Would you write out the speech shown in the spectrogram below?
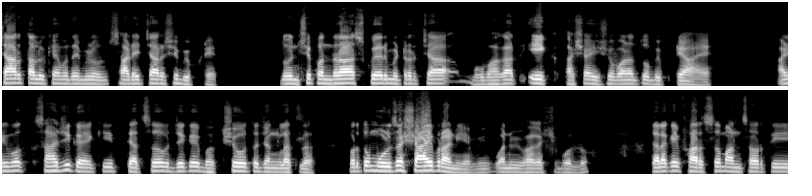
चार तालुक्यामध्ये मिळून साडेचारशे बिबटे आहेत. दोनशे पंधरा स्क्वेअर मीटरच्या भूभागात एक अशा हिशोबानं तो बिबट्या आहे. आणि मग साहजिक आहे की त्याचं जे काही भक्ष्य होतं जंगलातलं पर तो मूळचा शाय प्राणी आहे मी वन विभागाशी बोललो. त्याला काही फारसं माणसावरती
